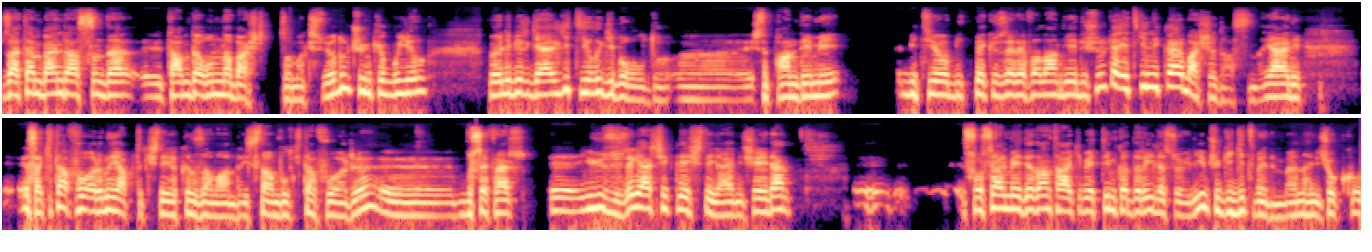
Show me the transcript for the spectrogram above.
zaten ben de aslında e, tam da onunla başlamak istiyordum. Çünkü bu yıl böyle bir gelgit yılı gibi oldu. E, işte pandemi bitiyor, bitmek üzere falan diye düşünürken etkinlikler başladı aslında. Yani Mesela kitap fuarını yaptık işte yakın zamanda İstanbul Kitap Fuarı. E, bu sefer e, yüz yüze gerçekleşti. Yani şeyden e, sosyal medyadan takip ettiğim kadarıyla söyleyeyim. Çünkü gitmedim ben. Hani çok e,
